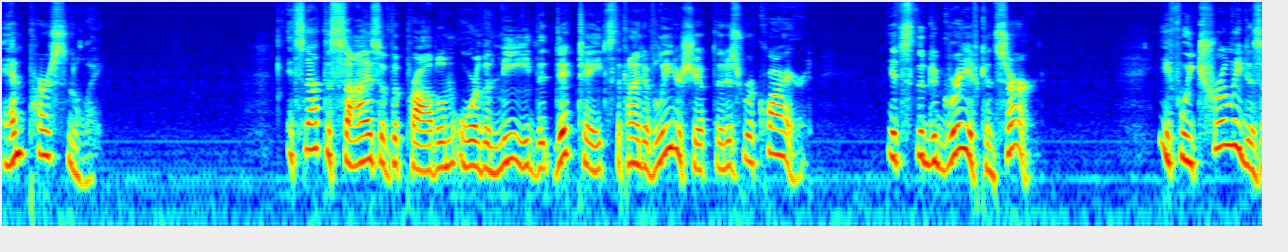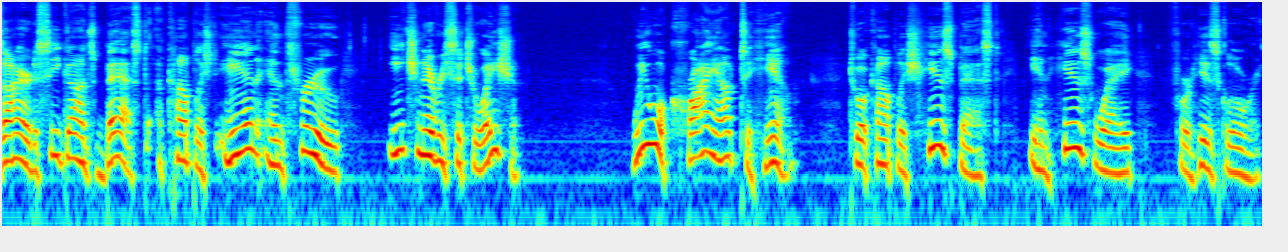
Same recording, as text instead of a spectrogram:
and personally. It's not the size of the problem or the need that dictates the kind of leadership that is required. It's the degree of concern. If we truly desire to see God's best accomplished in and through each and every situation, we will cry out to Him to accomplish His best in His way for His glory.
